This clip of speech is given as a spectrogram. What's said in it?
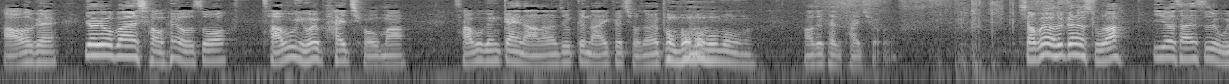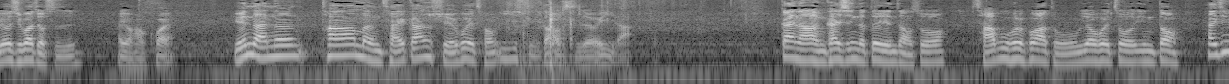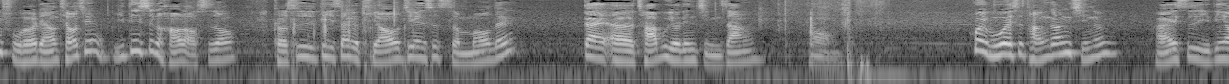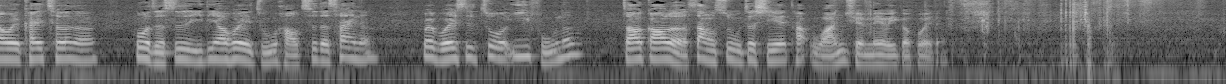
好，OK，幼幼班的小朋友说。茶布，你会拍球吗？茶布跟盖拿呢，就各拿一颗球在那砰砰砰砰砰，然后就开始拍球了。小朋友就跟着数了，一二三四五六七八九十，哎呦，好快！原来呢，他们才刚学会从一数到十而已啦。盖拿很开心的对园长说：“茶布会画图，又会做运动，他已经符合两个条件，一定是个好老师哦。可是第三个条件是什么呢？”盖呃，茶布有点紧张。哦，会不会是弹钢琴呢？还是一定要会开车呢？或者是一定要会煮好吃的菜呢？会不会是做衣服呢？糟糕了，上述这些他完全没有一个会的。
